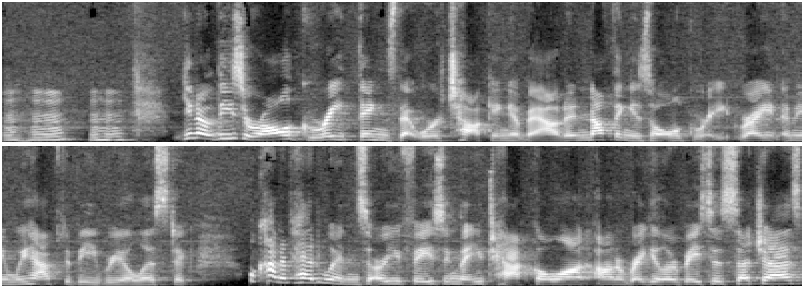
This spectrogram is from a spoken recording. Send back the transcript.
Mm-hmm, mm-hmm. You know, these are all great things that we're talking about, and nothing is all great, right? I mean, we have to be realistic. What kind of headwinds are you facing that you tackle on, on a regular basis, such as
